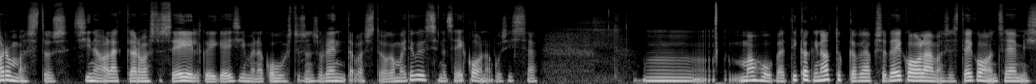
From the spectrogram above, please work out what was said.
armastus, sina oledki armastus, see eelkõige esimene kohustus on sul enda vastu, aga ma ei tea, kuidas sinna see ego nagu sisse mm, mahub, et ikkagi natuke peab seda ego olema, sest ego on see, mis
